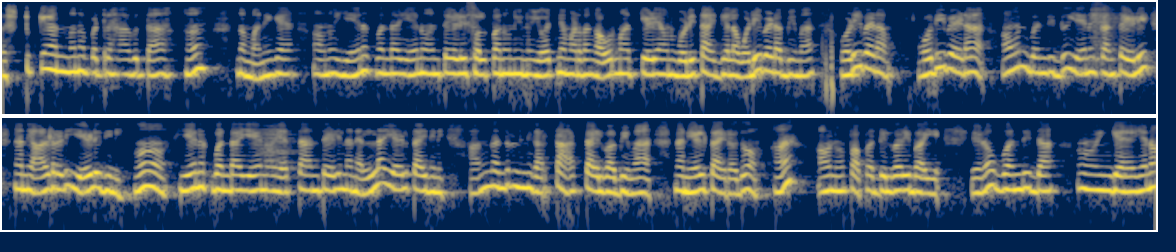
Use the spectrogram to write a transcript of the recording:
ಅಷ್ಟಕ್ಕೆ ಅನುಮಾನ ಪಟ್ಟರೆ ಆಗುತ್ತಾ? ಹಾಂ? ನಮ್ಮ ಮನೆಗೆ ಅವನು ಏನಕ್ಕೆ ಬಂದ, ಏನು ಅಂತ ಹೇಳಿ ಸ್ವಲ್ಪನೂ ನೀನು ಯೋಚನೆ ಮಾಡ್ದಂಗೆ ಅವ್ರ ಮಾತು ಕೇಳಿ ಅವ್ನು ಹೊಡಿತಾ ಇದೆಯಲ್ಲ. ಹೊಡಿಬೇಡ ಭೀಮಾ, ಹೊಡಿಬೇಡ ಓದಿಬೇಡ ಅವನು ಬಂದಿದ್ದು ಏನಕ್ಕೆ ಅಂತ ಹೇಳಿ ನಾನು ಆಲ್ರೆಡಿ ಹೇಳಿದ್ದೀನಿ ಹ್ಞೂ ಏನಕ್ಕೆ ಬಂದ, ಏನು, ಎತ್ತ ಅಂತ ಹೇಳಿ ನಾನೆಲ್ಲ ಹೇಳ್ತಾ ಇದ್ದೀನಿ. ಹಂಗಂದ್ರೆ ನಿನಗೆ ಅರ್ಥ ಆಗ್ತಾ ಇಲ್ವಾ ಭೀಮಾ? ನಾನು ಹೇಳ್ತಾ ಇರೋದು, ಹಾಂ? ಅವನು ಪಾಪ ಡೆಲಿವರಿ ಬಾಯಿ. ಏನೋ ಬಂದಿದ್ದ ಹಿಂಗೆ ಏನೋ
